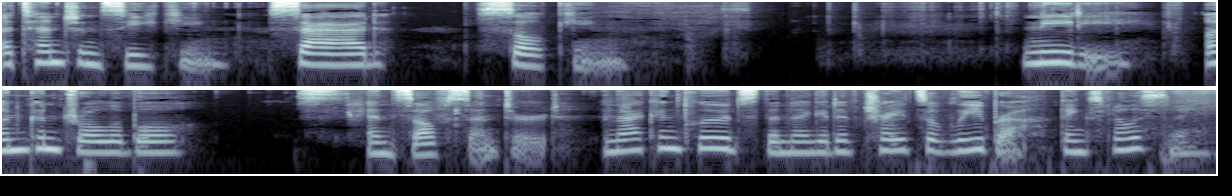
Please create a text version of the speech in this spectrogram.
attention seeking, sad, sulking, needy, uncontrollable, and self centered. And that concludes the negative traits of Libra. Thanks for listening.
